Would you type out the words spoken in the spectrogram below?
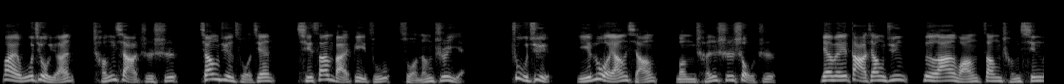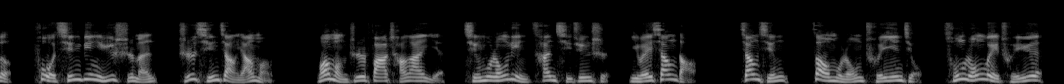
外无救援。城下之师，将军所兼，其三百必足所能之也。注句以洛阳降，蒙陈师受之。燕为大将军，乐安王臧成新乐，破秦兵于石门，执秦将杨猛。王猛之发长安也，请慕容令参其军事，以为相导。将行，造慕容垂饮酒，从容谓垂曰：“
